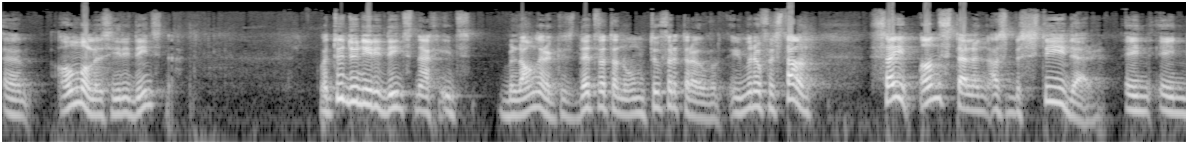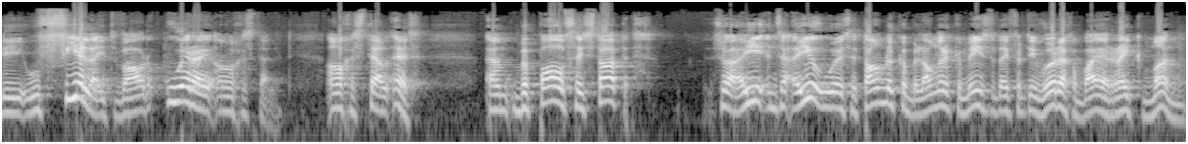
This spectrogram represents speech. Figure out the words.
ehm uh, almal is hierdie diensneg. Wat toe doen hierdie diensneg iets belangrik is dit wat aan hom toevertrou word. Jy moet nou verstaan sy aanstelling as bestuurder en en die hoeveelheid waaroor hy aangestel het, aangestel is, um, bepaal sy status. So hy in sy eie oë is 'n taamlike belangrike mens wat hy verteenwoordig 'n baie ryk man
